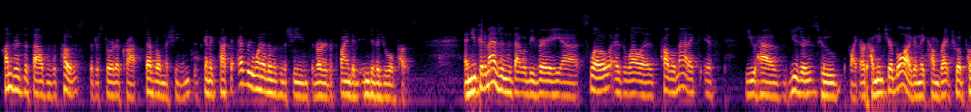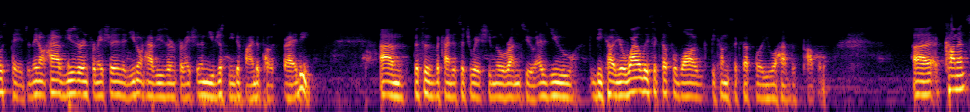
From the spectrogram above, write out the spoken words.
hundreds of thousands of posts that are stored across several machines, it's going to talk to every one of those machines in order to find an individual post. And you can imagine that that would be very uh, slow as well as problematic if you have users who like are coming to your blog and they come right to a post page and they don't have user information and you don't have user information and you just need to find a post by ID. Um, this is the kind of situation you'll run to as you become your wildly successful blog becomes successful. You will have this problem. Uh, comments.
